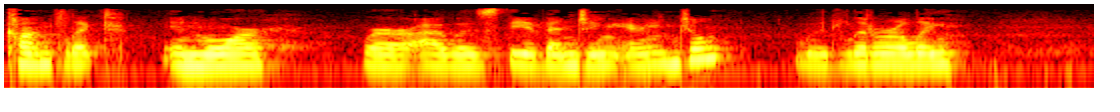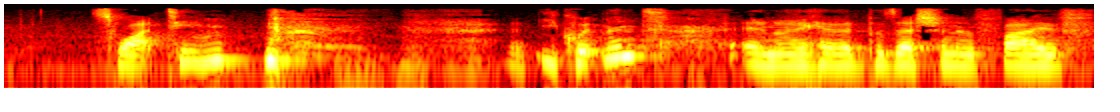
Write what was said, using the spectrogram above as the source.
conflict, in war, where I was the avenging angel with literally SWAT team equipment, and I had possession of five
